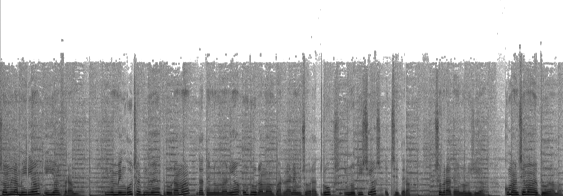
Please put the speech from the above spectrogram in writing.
som la Míriam i jo el Fram. I benvinguts al primer programa de Tecnomania, un programa on parlarem sobre trucs i notícies, etc. sobre tecnologia. Comencem amb el programa.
